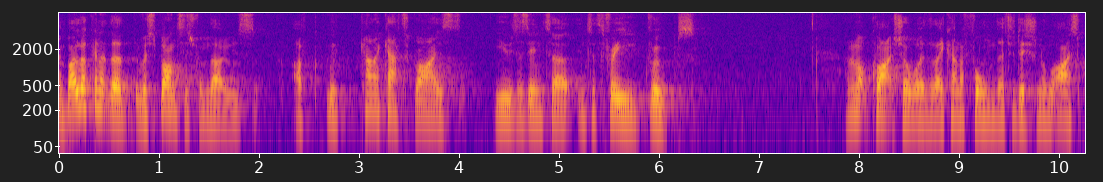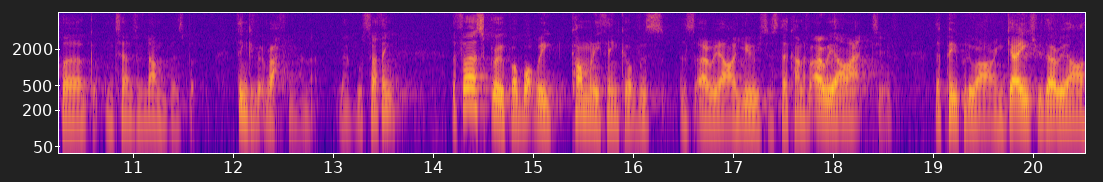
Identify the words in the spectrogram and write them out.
And by looking at the, the responses from those, I've, we've kind of categorized users into, into three groups. And I'm not quite sure whether they kind of form the traditional iceberg in terms of numbers, but think of it roughly on that level. So I think the first group are what we commonly think of as, as OER users. They're kind of OER active. They're people who are engaged with OER,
